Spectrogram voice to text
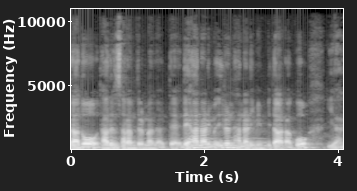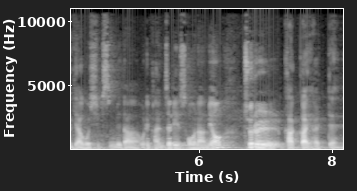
나도 다른 사람들 만날 때 내 하나님은 이런 하나님입니다라고 이야기하고 싶습니다. 우리 간절히 소원하며 주를 가까이 할 때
